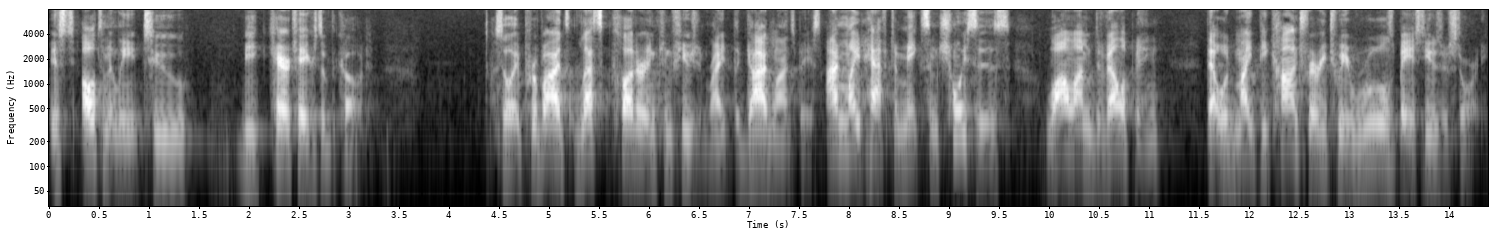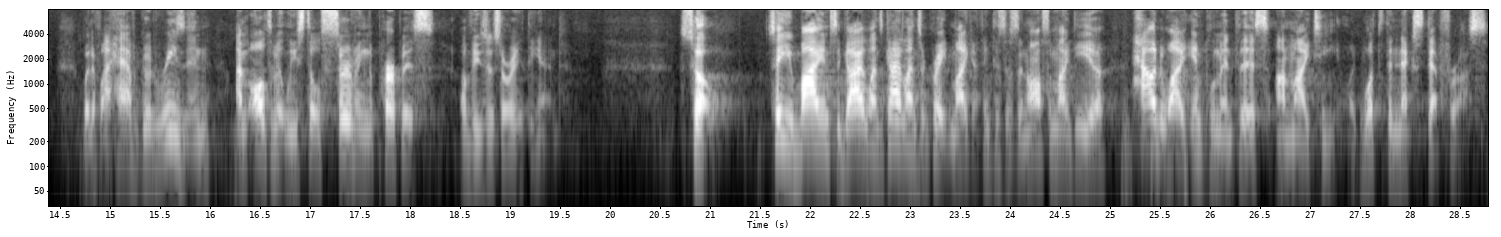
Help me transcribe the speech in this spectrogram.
is ultimately to be caretakers of the code. So it provides less clutter and confusion, right? The guidelines base. I might have to make some choices while I'm developing that would, might be contrary to a rules-based user story. But if I have good reason, I'm ultimately still serving the purpose of the user story at the end. So, say you buy into the guidelines. Guidelines are great, Mike. I think this is an awesome idea. How do I implement this on my team? Like, what's the next step for us?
